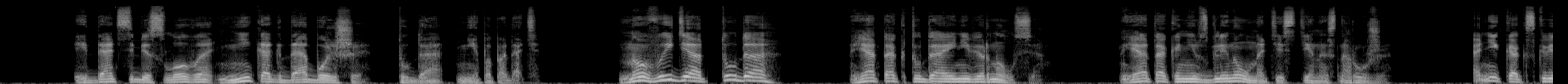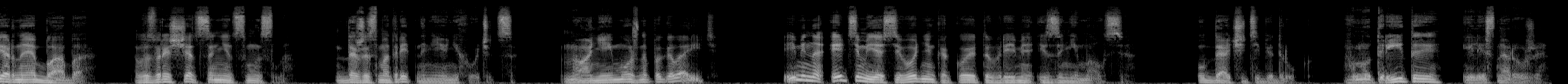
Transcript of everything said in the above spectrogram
и дать себе слово никогда больше туда не попадать. Но, выйдя оттуда, я так туда и не вернулся. Я так и не взглянул на те стены снаружи. Они как скверная баба. Возвращаться нет смысла. Даже смотреть на нее не хочется. Но о ней можно поговорить. Именно этим я сегодня какое-то время и занимался. Удачи тебе, друг. Внутри ты или снаружи?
